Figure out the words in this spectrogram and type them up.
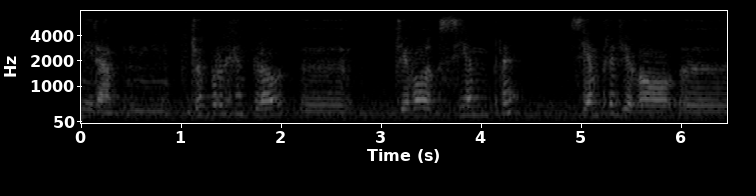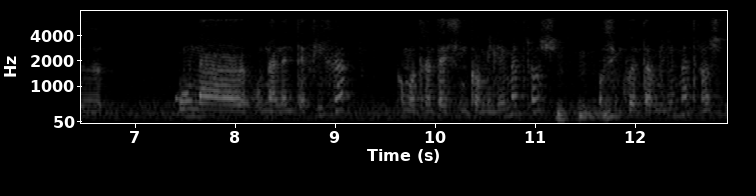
Mira, mm, yo por ejemplo eh, llevo siempre, siempre llevo... Eh, una, una lente fija, como 35 milímetros o 50 milímetros,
